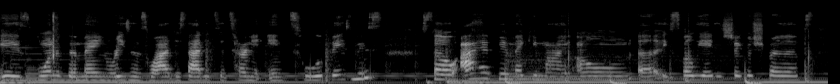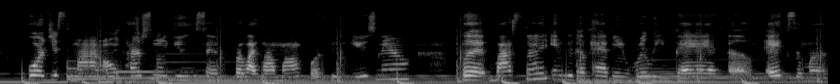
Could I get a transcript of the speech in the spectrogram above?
is one of the main reasons why I decided to turn it into a business. So I have been making my own uh, exfoliated sugar scrubs for just my own personal use and for like my mom for a few years now. But my son ended up having really bad um, eczema.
